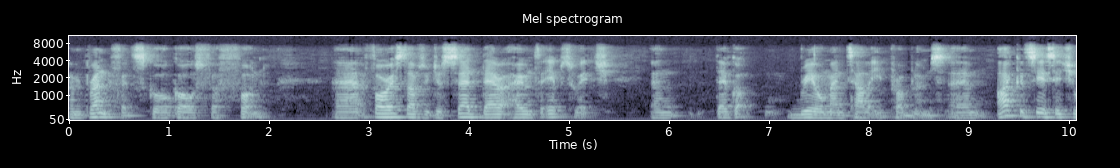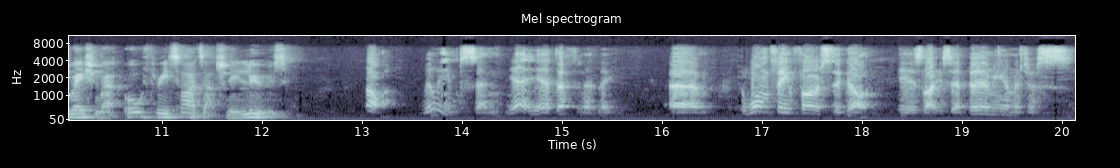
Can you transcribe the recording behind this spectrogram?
and Brentford score goals for fun. Uh, Forest, as we just said, they're at home to Ipswich, and they've got real mentality problems. Um, I could see a situation where all three sides actually lose. Oh, million percent. Yeah, yeah, definitely. Um, the one thing Forest have got is, like you said, Birmingham are just,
